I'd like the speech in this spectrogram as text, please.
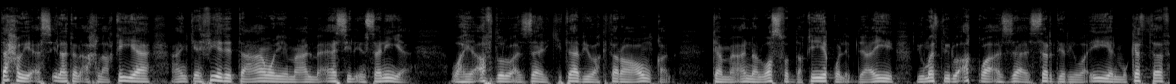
تحوي أسئلة أخلاقية عن كيفية التعامل مع المآسي الإنسانية وهي أفضل أجزاء الكتاب وأكثرها عمقا. كما أن الوصف الدقيق والإبداعي يمثل أقوى أجزاء السرد الروائي المكثف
